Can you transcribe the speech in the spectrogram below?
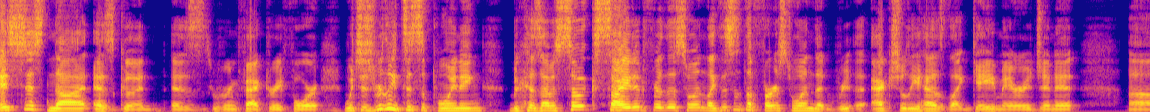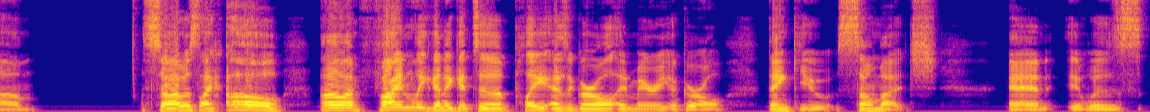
it's just not as good as Rune Factory 4, which is really disappointing because I was so excited for this one. Like this is the first one that re- actually has like gay marriage in it. Um so I was like, "Oh, oh, I'm finally to get to play as a girl and marry a girl. Thank you so much." And it was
